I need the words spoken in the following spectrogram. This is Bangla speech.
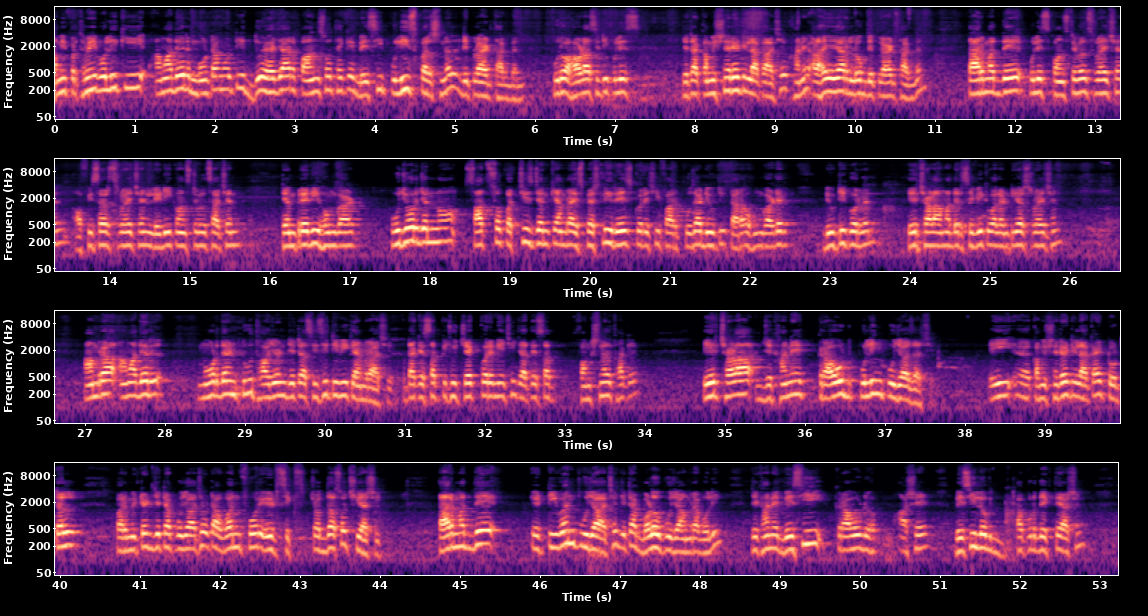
আমি প্রথমেই বলি কি, আমাদের মোটামুটি দু হাজার পাঁচশো থেকে বেশি পুলিশ পার্সোনাল ডিপ্লয়েড থাকবেন। পুরো হাওড়া সিটি পুলিশ যেটা কমিশনারেট এলাকা আছে, ওখানে আড়াই হাজার লোক ডিপ্লয়েড থাকবেন। তার মধ্যে পুলিশ কনস্টেবলস রয়েছেন, অফিসার্স রয়েছেন, লেডি কনস্টেবলস আছেন, টেম্পরেরি হোমগার্ড। পুজোর জন্য সাতশো পঁচিশ জনকে আমরা স্পেশালি রেজ করেছি ফর পূজা ডিউটি, তারাও হোমগার্ডের ডিউটি করবেন। এর ছাড়া আমাদের সিভিক ভলান্টিয়ার্স রয়েছেন। আমরা আমাদের মোর দ্যান টু থাউজেন্ড যেটা সিসিটিভি ক্যামেরা আছে, ওটাকে সব কিছু চেক করে নিয়েছি যাতে সব ফাংশনাল থাকে। এর ছাড়া যেখানে ক্রাউড পুলিং পূজাজ আছে, এই কমিশনারেট এলাকায় টোটাল পারমিটেড যেটা পূজা আছে ওটা ওয়ান ফোর এইট সিক্স চোদ্দোশো ছিয়াশি। তার মধ্যে এইট্টি ওয়ান পূজা আছে, যেটা বড় পূজা আমরা বলি, যেখানে বেশি ক্রাউড আসে, বেশি লোক ঠাকুর দেখতে আসেন,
